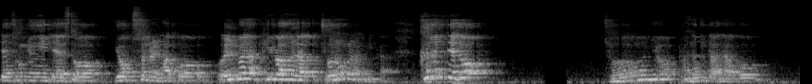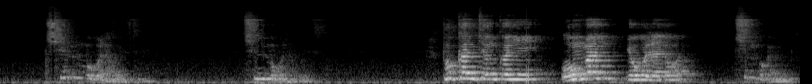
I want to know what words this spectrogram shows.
대통령에 대해서 욕설을 하고 얼마나 비방을 하고 조롱을 합니까? 그런데도 전혀 반응도 안 하고 침묵을 하고 있습니다. 침묵을 하고 있어. 북한 정권이 오만 욕을 해도 침묵합니다.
